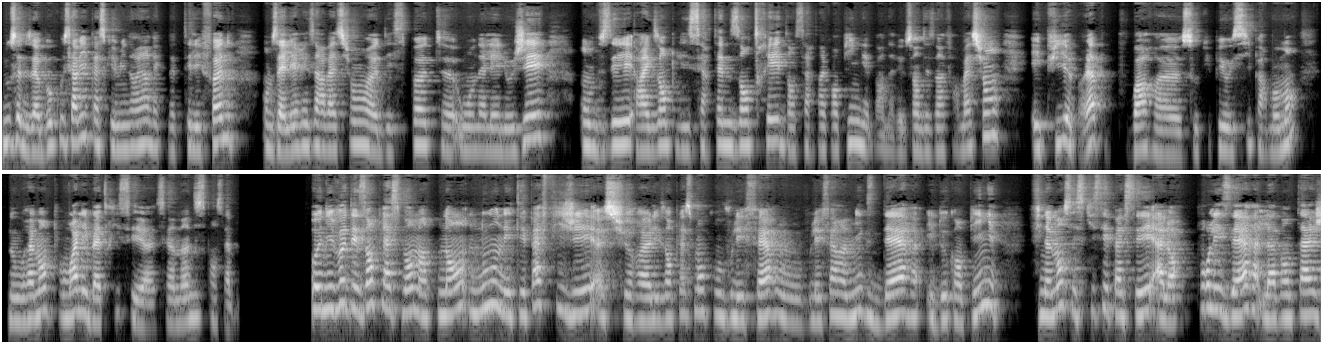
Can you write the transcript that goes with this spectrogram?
Nous, ça nous a beaucoup servi parce que mine de rien, avec notre téléphone, on faisait les réservations euh, des spots où on allait loger. On faisait, par exemple, les certaines entrées dans certains campings, ben, on avait besoin des informations. Et puis, voilà, pour pouvoir s'occuper aussi par moment. Donc vraiment, pour moi, les batteries, c'est un indispensable. Au niveau des emplacements maintenant, nous, on n'était pas figé sur les emplacements qu'on voulait faire. On voulait faire un mix d'air et de camping. Finalement, c'est ce qui s'est passé. Alors, pour les airs, l'avantage,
